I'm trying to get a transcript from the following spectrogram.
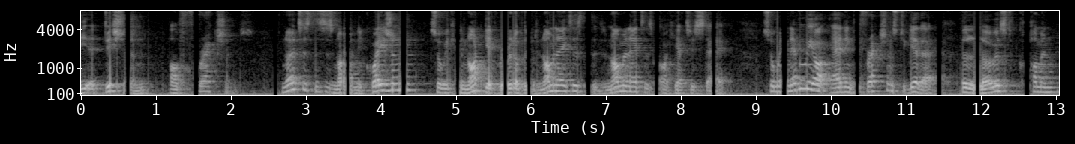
the addition of fractions. Notice this is not an equation, so we cannot get rid of the denominators. The denominators are here to stay. So whenever we are adding fractions together, the lowest common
